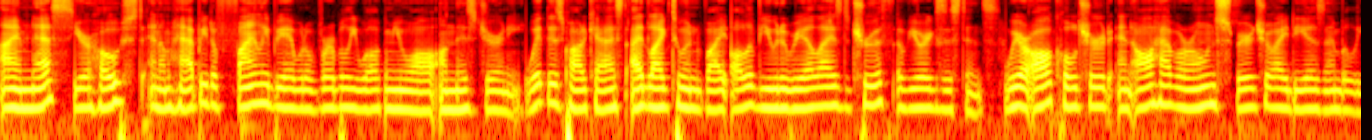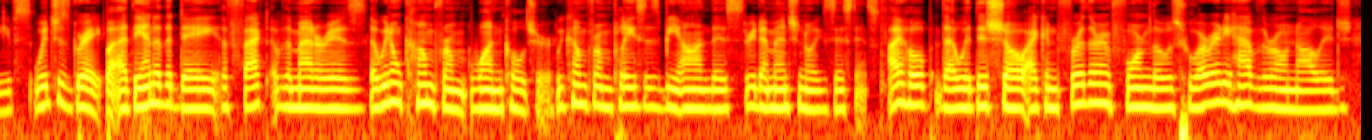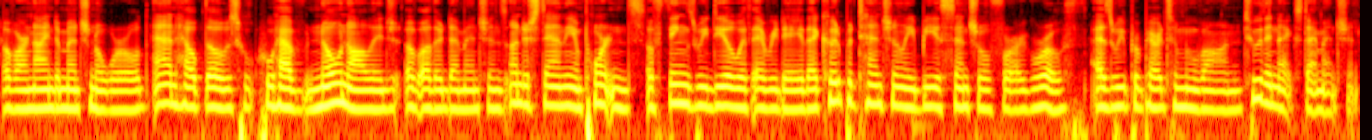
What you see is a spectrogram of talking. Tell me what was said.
I am Ness, your host, and I'm happy to finally be able to verbally welcome you all on this journey. With this podcast, I'd like to invite all of you to realize the truth of your existence. We are all cultured and all have our own spiritual ideas and beliefs, which is great, but at the end of the day, the fact of the matter is that we don't come from one culture. We come from places beyond this three dimensional existence. I hope that with this show, I can further inform those who already have their own knowledge of our nine dimensional world and help those who, who have no knowledge of other dimensions understand the importance of things we deal with every day that could potentially be essential for our growth as we prepare to move on to the next dimension.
